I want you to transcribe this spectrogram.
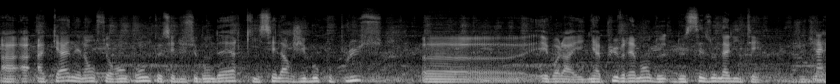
à, Cannes. Et là, on se rend compte que c'est du secondaire qui s'élargit beaucoup plus. Euh, et voilà, il n'y a plus vraiment de, saisonnalité, je dirais.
